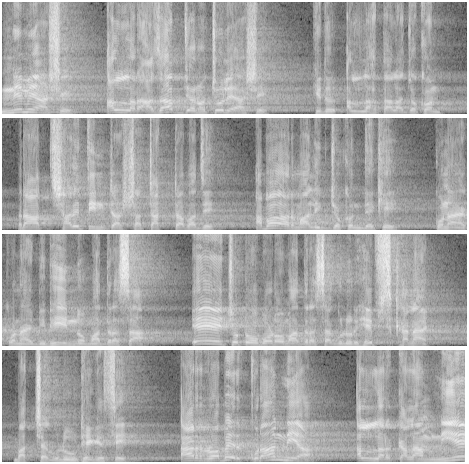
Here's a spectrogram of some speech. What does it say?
নেমে আসে। আল্লাহর আজাব যেন চলে আসে। কিন্তু আল্লাহ তালা যখন রাত সাড়ে তিনটা, সা চারটা বাজে, আবার মালিক যখন দেখে কোনায় কোনায় বিভিন্ন মাদ্রাসা, এই ছোট বড় মাদ্রাসাগুলোর হেফসখানায় বাচ্চাগুলো উঠে গেছে। আর রবের কোরআন নিয়া আল্লাহর কালাম নিয়ে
